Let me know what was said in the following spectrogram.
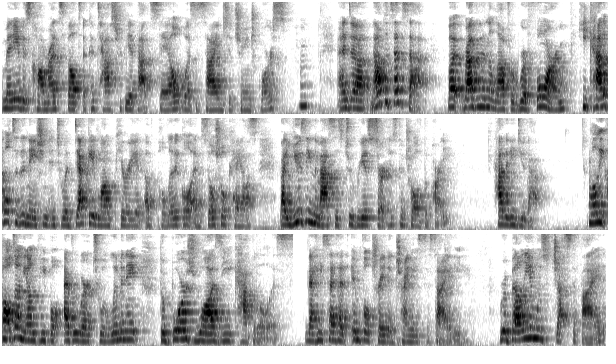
Many of his comrades felt a catastrophe at that scale was a sign to change course. And uh, Mao could sense that. But rather than allow for reform, he catapulted the nation into a decade long period of political and social chaos by using the masses to reassert his control of the party. How did he do that? Well, he called on young people everywhere to eliminate the bourgeoisie capitalists that he said had infiltrated Chinese society. Rebellion was justified,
